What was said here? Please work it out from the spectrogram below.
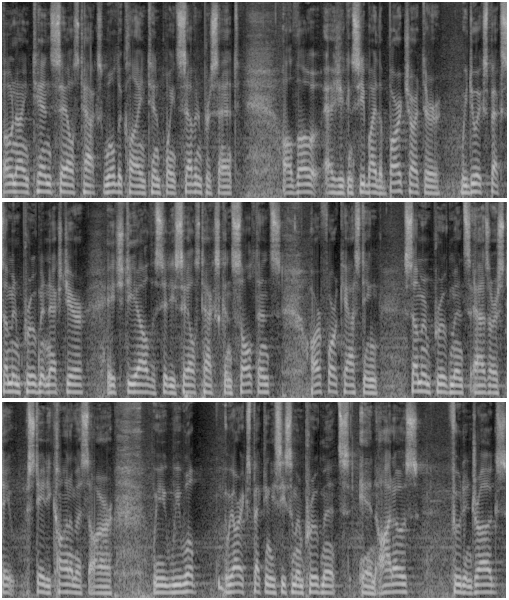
0910 sales tax will decline 10.7%, although, as you can see by the bar chart there, we do expect some improvement next year. HDL, the city sales tax consultants, are forecasting some improvements as our state, state economists are. We, we will, we are expecting to see some improvements in autos, food and drugs,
